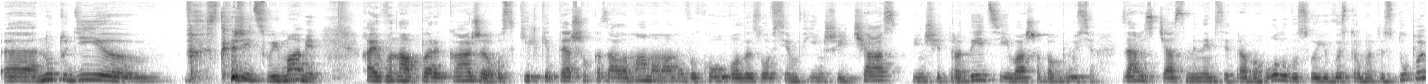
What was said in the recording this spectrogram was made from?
Е, ну тоді скажіть своїй мамі, хай вона перекаже, оскільки те, що казала мама, маму виховували зовсім в інший час, в інші традиції, ваша бабуся. Зараз час змінився, треба голову свою виструмити з дупи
